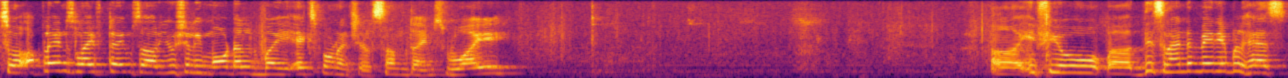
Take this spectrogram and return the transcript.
So appliance lifetimes are usually modeled by exponentials sometimes. Why? Uh, if you, uh, this random variable has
